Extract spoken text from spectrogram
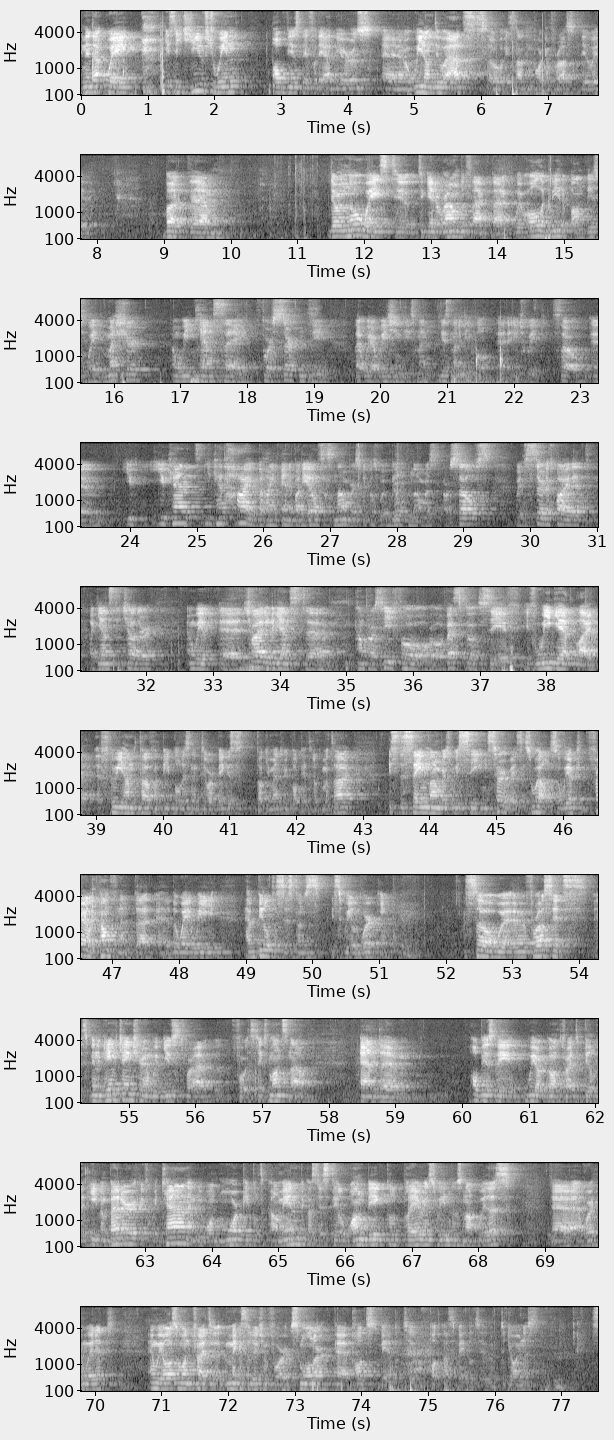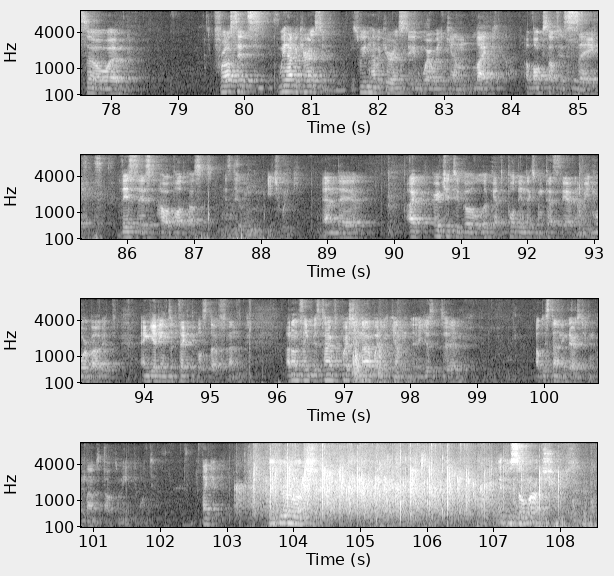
And in that way, it's a huge win, obviously, for the ad bureaus. Uh, we don't do ads, so it's not important for us to do it. But um, there are no ways to, to get around the fact that we've all agreed upon this way to measure, and we can say for certainty that we are reaching these many, this many people uh, each week. So um, you, you, can't, you can't hide behind anybody else's numbers because we've built the numbers ourselves We've certified it against each other, and we've uh, tried it against uh, Kantar Sifo or, or Vesto to see if, if we get like 300,000 people listening to our biggest documentary, Pocket Dokumentär, it's the same numbers we see in surveys as well. So we are fairly confident that uh, the way we have built the systems is really working. So uh, for us, it's it's been a game changer, and we've used it for uh, for six months now. And um, Obviously, we are going to try to build it even better if we can, and we want more people to come in because there's still one big player in Sweden who's not with us uh, and working with it. And we also want to try to make a solution for smaller uh, pods to be able to, podcasts to be able to, to join us. So uh, for us, it's we have a currency. Sweden have a currency where we can, like a box office, say this is how a podcast is doing each week. And uh, I urge you to go look at poddindex.se and read more about it and get into the technical stuff. And I don't think there's time for question now, but you can uh, just, uh, I'll be standing there so you can come down to talk to me if you want to. Thank you. Thank you very much. Thank you so much.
